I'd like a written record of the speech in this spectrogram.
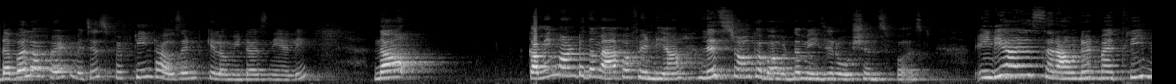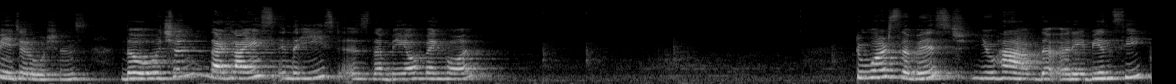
double of it which is 15,000 kilometers nearly. Now, coming on to the map of India, let's talk about the major oceans first. India is surrounded by three major oceans. The ocean that lies in the east is the Bay of Bengal. Towards the west, you have the Arabian Sea.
